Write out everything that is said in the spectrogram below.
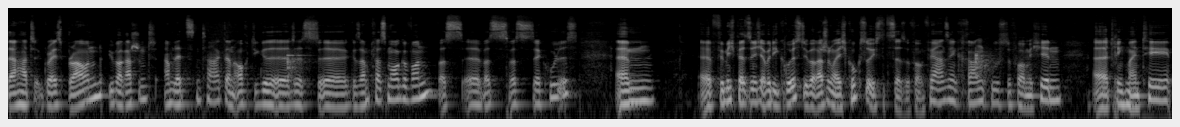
da hat Grace Brown überraschend am letzten Tag dann auch die, das äh, Gesamtklassement gewonnen, was, äh, was, was sehr cool ist. Ähm, äh, für mich persönlich aber die größte Überraschung, weil ich gucke so, ich sitze da so vorm Fernsehen krank, huste vor mich hin, äh, trinke meinen Tee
